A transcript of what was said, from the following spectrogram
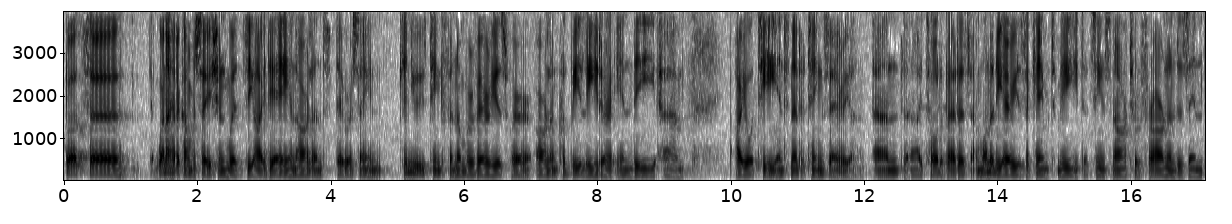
But uh, when I had a conversation with the IDA in Ireland, they were saying, "Can you think of a number of areas where Ireland could be a leader in the um, IoT, Internet of Things area, and uh, I thought about it. And one of the areas that came to me that seems natural for Ireland is in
